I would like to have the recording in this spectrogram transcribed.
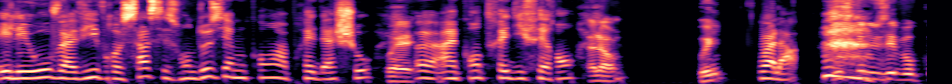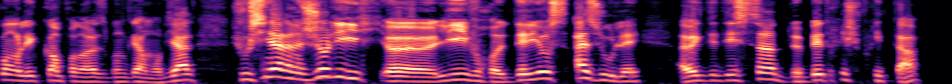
et Léo va vivre ça. C'est son deuxième camp après Dachau, un camp très différent. Alors, oui Puisque nous évoquons les camps pendant la Seconde Guerre mondiale, je vous signale un joli euh, livre d'Elios Azoulay avec des dessins de Bedrich Frita.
